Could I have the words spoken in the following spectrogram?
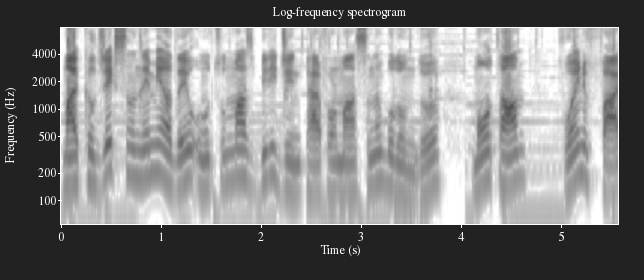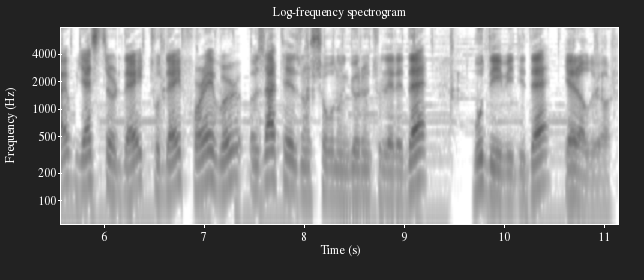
Michael Jackson'ın Emmy adayı unutulmaz Billie Jean performansının bulunduğu Motown 25 Yesterday, Today, Forever özel televizyon şovunun görüntüleri de bu DVD'de yer alıyor.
